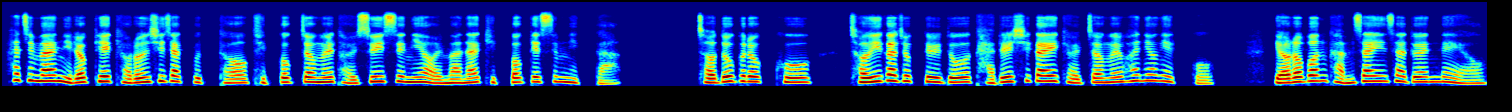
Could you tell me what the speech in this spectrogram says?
하지만 이렇게 결혼 시작부터 집 걱정을 덜 수 있으니 얼마나 기뻤겠습니까? 저도 그렇고 저희 가족들도 다들 시가의 결정을 환영했고 여러 번 감사 인사도 했네요.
